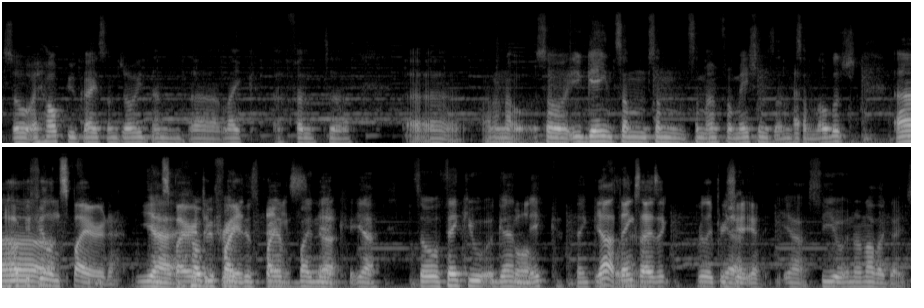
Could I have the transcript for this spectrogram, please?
So I hope you guys enjoyed and uh, like felt. Uh, uh, I don't know. So you gained some some some information and some knowledge. I hope you feel inspired. Yeah, inspired I hope to you find inspired things. by Nick. Yeah. So thank you again, Cool. Nick. Thank you. Yeah, thanks, Isaac. Really appreciate you. Yeah. See you in another, guys.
